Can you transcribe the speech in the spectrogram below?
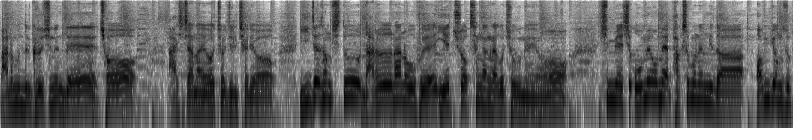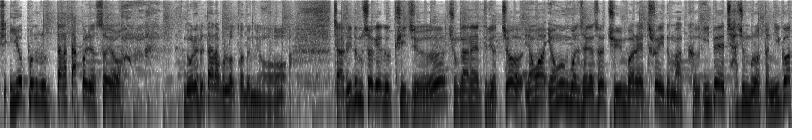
많은 분들 그러시는데 저 아시잖아요. 저질 체력. 이재성 씨도 나른한 오후에 옛 추억 생각나고 좋으네요. 신미애 씨 오메오메 박수 보냅니다. 엄경숙 씨 이어폰으로 듣다가 딱 걸렸어요. 노래를 따라 불렀거든요. 자, 리듬 속의 그 퀴즈 중간에 드렸죠. 영화 영웅본색에서 주윤발의 트레이드마크 입에 자주 물었던 이것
